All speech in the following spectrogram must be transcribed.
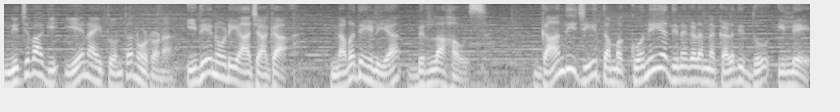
ನಿಜವಾಗಿ ಏನಾಯಿತು ಅಂತ ನೋಡೋಣ. ಇದೇ ನೋಡಿ ಆ ಜಾಗ, ನವದೆಹಲಿಯ ಬಿರ್ಲಾ ಹೌಸ್. ಗಾಂಧೀಜಿ ತಮ್ಮ ಕೊನೆಯ ದಿನಗಳನ್ನು ಕಳೆದಿದ್ದು ಇಲ್ಲೇ.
